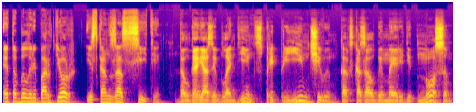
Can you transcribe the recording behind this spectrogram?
Это был репортер из Канзас-Сити, долговязый блондин с предприимчивым, как сказал бы Мередит, носом,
